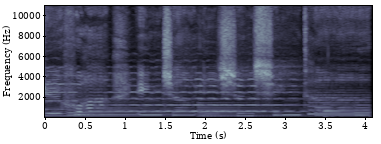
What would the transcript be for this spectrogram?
雪花映照一身轻叹。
